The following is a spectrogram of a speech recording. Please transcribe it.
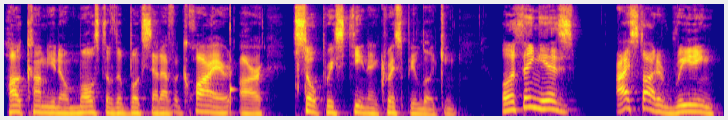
how come, you know, most of the books that I've acquired are so pristine and crispy looking. Well, the thing is, I started reading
